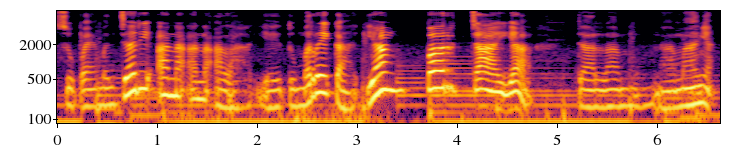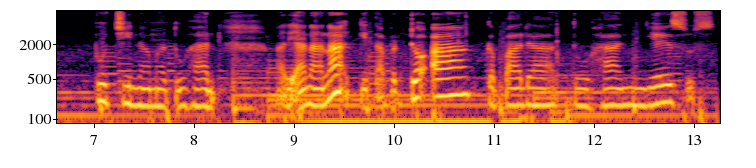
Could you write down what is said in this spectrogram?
supaya menjadi anak-anak Allah yaitu mereka yang percaya dalam namanya. Puji nama Tuhan. Mari anak-anak kita berdoa kepada Tuhan Yesus.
